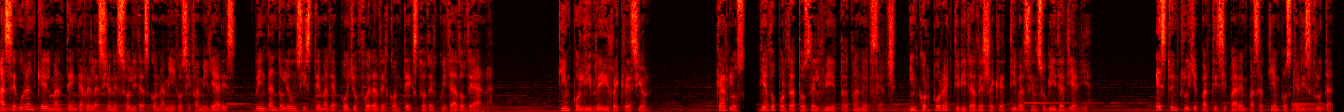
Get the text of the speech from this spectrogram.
Aseguran que él mantenga relaciones sólidas con amigos y familiares, brindándole un sistema de apoyo fuera del contexto del cuidado de Ana. Tiempo libre y recreación. Carlos, guiado por datos del Riet Search, incorpora actividades recreativas en su vida diaria. Esto incluye participar en pasatiempos que disfruta,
